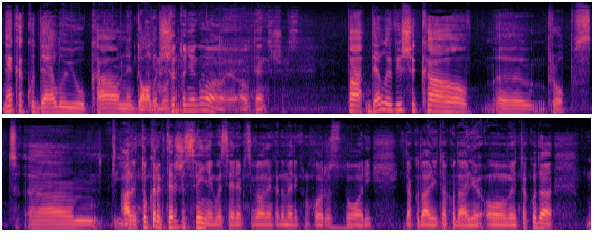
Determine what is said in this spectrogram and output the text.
nekako deluju kao nedovršeno. Može to njegova autentičnost? Pa, deluje više kao propust. Um, i- Ali to karakteriše sve njegove serije, ako se gleda nekad American Horror Story i tako dalje i tako dalje. Ove, tako da, mm,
